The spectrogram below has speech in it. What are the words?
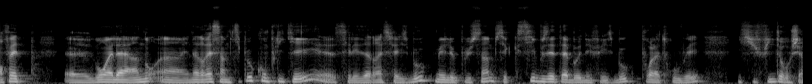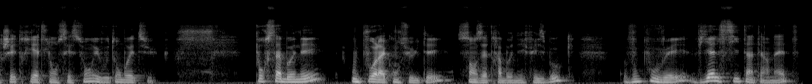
En fait, euh, elle a une adresse un petit peu compliquée, euh, c'est les adresses Facebook, mais le plus simple, c'est que si vous êtes abonné Facebook, pour la trouver, il suffit de rechercher Triathlon Cesson et vous tomberez dessus. Pour s'abonner, ou pour la consulter, sans être abonné Facebook, vous pouvez, via le site internet,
